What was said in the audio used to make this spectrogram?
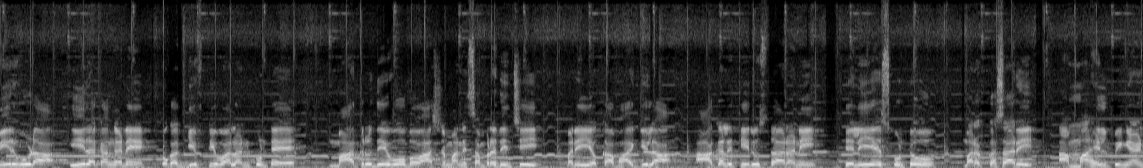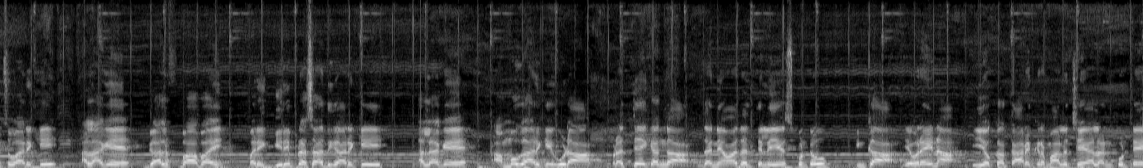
మీరు కూడా ఈ రకంగానే ఒక గిఫ్ట్ ఇవ్వాలనుకుంటే మాతృదేవోభవ ఆశ్రమాన్ని సంప్రదించి మరి ఈ యొక్క భాగ్యుల ఆకలి తీరుస్తారని తెలియజేసుకుంటూ మరొక్కసారి అమ్మ హెల్పింగ్ హ్యాండ్స్ వారికి అలాగే గల్ఫ్ బాబాయ్ మరి గిరిప్రసాద్ గారికి అలాగే అమ్మగారికి కూడా ప్రత్యేకంగా ధన్యవాదాలు తెలియజేసుకుంటూ ఇంకా ఎవరైనా ఈ యొక్క కార్యక్రమాలు చేయాలనుకుంటే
